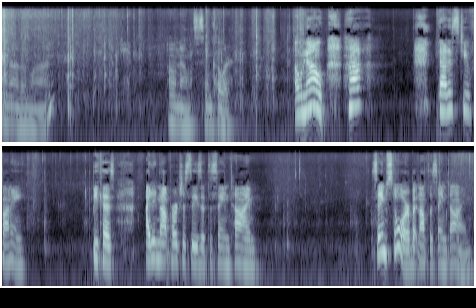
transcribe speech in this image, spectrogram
another one. Oh no, it's the same color. Oh no! Ha! That is too funny. Because I did not purchase these at the same time. Same store, but not the same time.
